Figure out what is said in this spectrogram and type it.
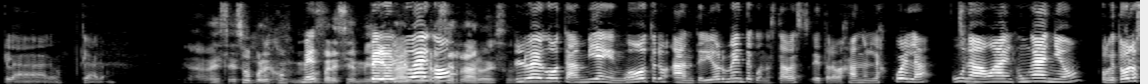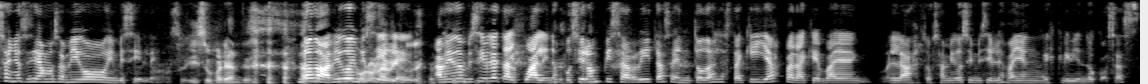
Claro, claro. Eso por eso me ¿Ves? parece medio Pero raro. me luego- parece raro eso. ¿no? Luego también en otro, anteriormente cuando estaba eh, trabajando en la escuela, una, un un año, porque todos los años hacíamos amigo invisible. Y sus variantes. No, no, amigo invisible. Amigo invisible tal cual. Y nos pusieron pizarritas en todas las taquillas para que vayan, las, los amigos invisibles vayan escribiendo cosas,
